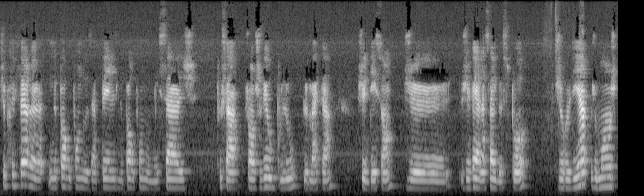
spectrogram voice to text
Je préfère euh, ne pas répondre aux appels, ne pas répondre aux messages, tout ça. Genre, je vais au boulot le matin, je descends, je, je vais à la salle de sport, je reviens, je mange,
